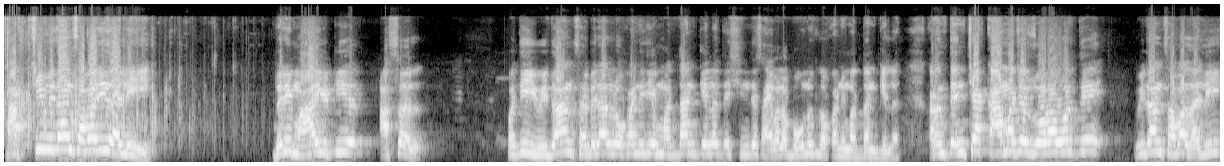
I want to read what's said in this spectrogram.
मागची विधानसभा जी झाली जरी महायुती असल पण ती विधानसभेला लोकांनी जे मतदान केलं ते शिंदे साहेबाला बघूनच लोकांनी मतदान केलं. कारण त्यांच्या कामाच्या जोरावर ते विधानसभा झाली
